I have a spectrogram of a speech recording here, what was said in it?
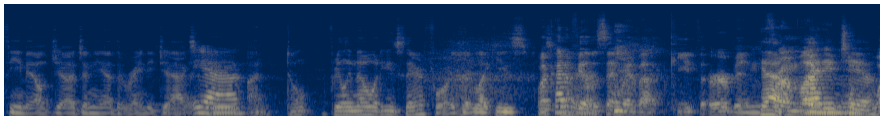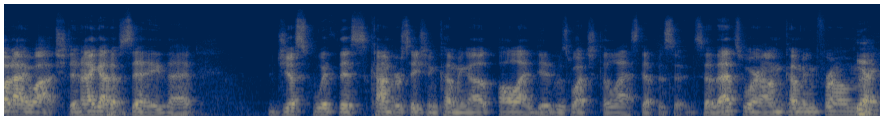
female judge, and you had the Randy Jackson, Yeah. who I don't really know what he's there for, but like he's. Well, I he's kind of feel the same way about Keith Urban Yeah. from I like do too. what I watched, and I gotta say that just with this conversation coming up, all I did was watch the last episode, so that's where I'm coming from. Yeah.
